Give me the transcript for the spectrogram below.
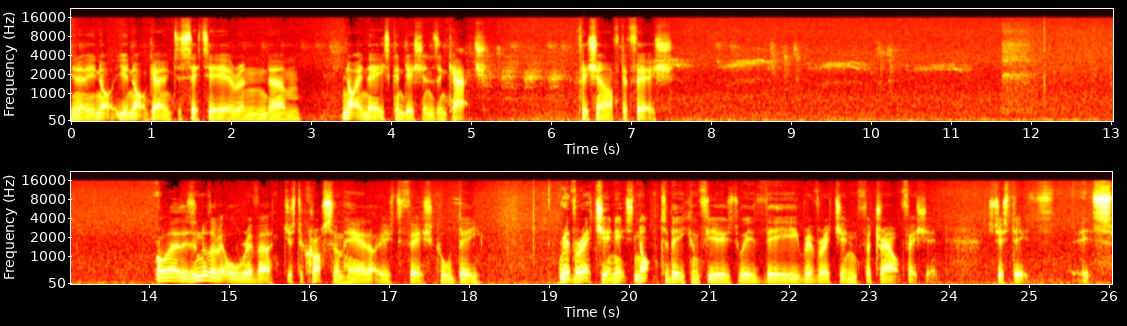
You know you're not you're not going to sit here and um, not in these conditions and catch fish after fish although there's another little river just across from here that I used to fish called the River Itchen it's not to be confused with the River Itchen for trout fishing. It's just it's it's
